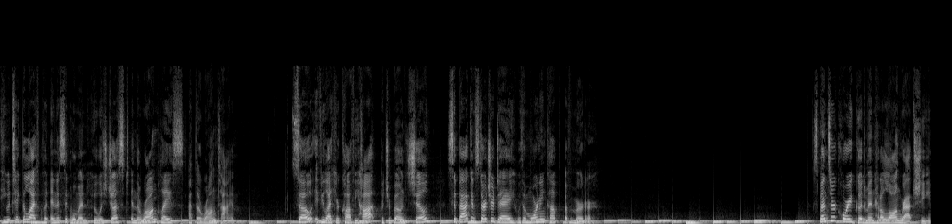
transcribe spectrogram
he would take the life of an innocent woman who was just in the wrong place at the wrong time. So, if you like your coffee hot but your bones chilled, Sit back and start your day with a morning cup of murder. Spencer Corey Goodman had a long rap sheet.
